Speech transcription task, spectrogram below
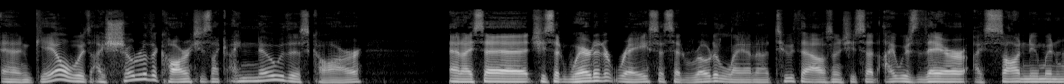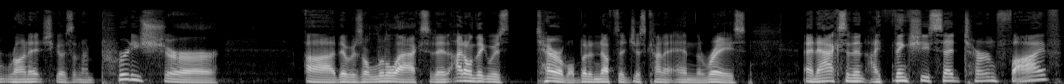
And Gayle was I showed her the car and she's like, I know this car. And I said, she said, where did it race? I said, Road Atlanta, 2000. She said, I was there. I saw Newman run it. She goes, and I'm pretty sure uh, there was a little accident. I don't think it was terrible, but enough to just kind of end the race. An accident, I think she said turn five.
